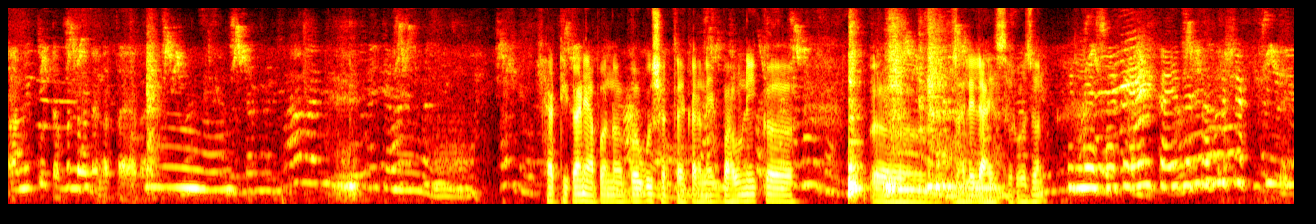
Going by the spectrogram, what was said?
आम्ही कुठं बनवण्याला तयार आहे. ह्या ठिकाणी आपण बघू शकताय कारण एक भावनिक अ, अ, झालेले आहे सर्वजण. आई काही करू शकते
